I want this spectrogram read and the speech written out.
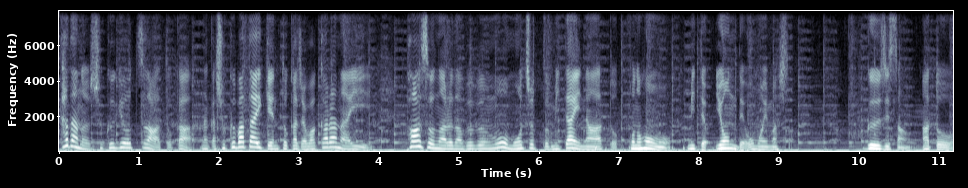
ただの職業ツアーとかなんか職場体験とかじゃわからないパーソナルな部分をもうちょっと見たいなとこの本を見て読んで思いました。宮司さんあと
